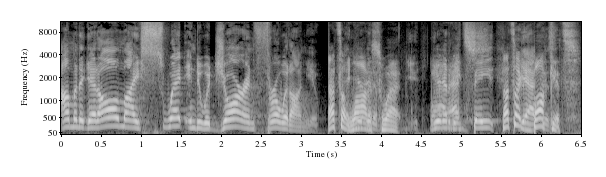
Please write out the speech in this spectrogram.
I'm gonna get all my sweat into a jar and throw it on you. That's a And lot of gonna- sweat. You're Wow, gonna that's- be ba- That's like yeah, 'cause- buckets.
